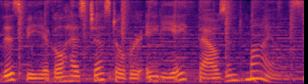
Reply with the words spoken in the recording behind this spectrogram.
This vehicle has just over 88,000 miles.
